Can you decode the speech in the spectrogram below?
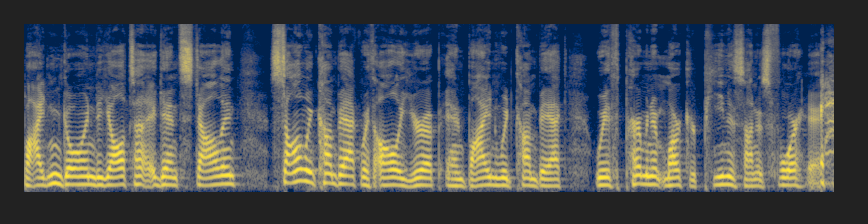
Biden going to Yalta against Stalin? Stalin would come back with all of Europe, and Biden would come back with permanent marker penis on his forehead.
